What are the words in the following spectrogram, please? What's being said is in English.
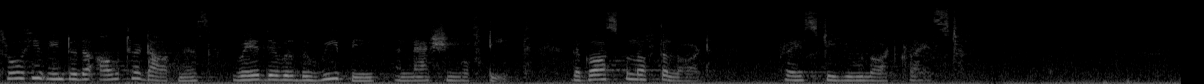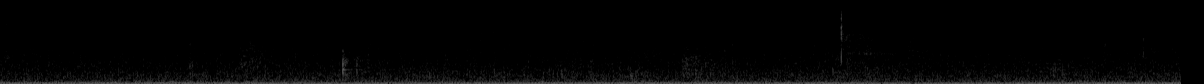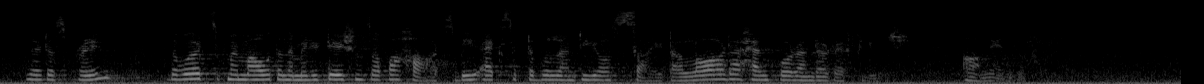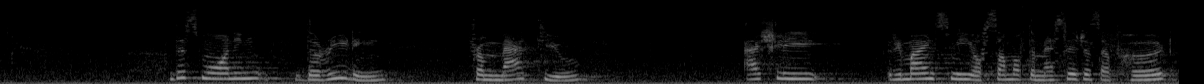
throw him into the outer darkness, where there will be weeping and gnashing of teeth. The Gospel of the Lord. Praise to you, Lord Christ. Let us pray. The words of my mouth and the meditations of our hearts be acceptable unto your sight, our Lord, our helper and our refuge. Amen. This morning, the reading from Matthew actually reminds me of some of the messages I've heard,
